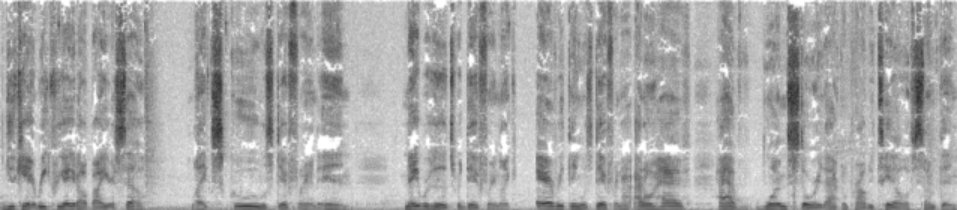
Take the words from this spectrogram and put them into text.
you can't recreate all by yourself. Like school was different and neighborhoods were different. Like everything was different. I, I don't have I have one story that I can probably tell of something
